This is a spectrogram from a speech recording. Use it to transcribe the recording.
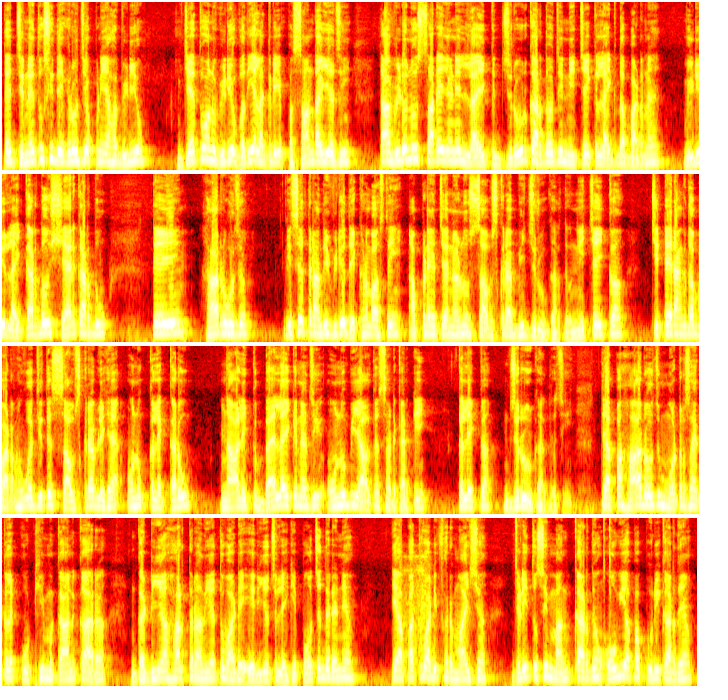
ਤੇ ਜਿੰਨੇ ਤੁਸੀਂ ਦੇਖ ਰਹੇ ਹੋ ਜੀ ਆਪਣੀ ਆਹ ਵੀਡੀਓ, ਜੇ ਤੁਹਾਨੂੰ ਵੀਡੀਓ ਵਧੀਆ ਲੱਗ ਰਹੀ ਹੈ ਪਸੰਦ ਆਈ ਹੈ ਜੀ, ਤਾਂ ਵੀਡੀਓ ਨੂੰ ਸਾਰੇ ਜਣੇ ਲਾਈਕ ਜ਼ਰੂਰ ਕਰ ਦਿਓ ਜੀ, ਨੀਚੇ ਇੱਕ ਲਾਈਕ ਦਾ ਬਟਨ ਹੈ, ਵੀਡੀਓ ਲਾਈਕ ਕਰ ਦਿਓ, ਸ਼ੇਅਰ ਕਰ ਦਿਓ, ਤੇ ਹਰ ਰੋਜ਼ ਇਸੇ ਤਰ੍ਹਾਂ ਦੀ ਵੀਡੀਓ ਦੇਖਣ ਵਾਸਤੇ ਆਪਣੇ ਚੈਨਲ ਨੂੰ ਸਬਸਕ੍ਰਾਈਬ ਵੀ ਜ਼ਰੂਰ ਕਰ ਦਿਓ। ਨੀਚੇ ਇੱਕ ਚਿੱਟੇ ਰੰਗ ਦਾ ਬਟਨ ਹੋਊਗਾ ਜਿੱਤੇ ਸਬਸਕ੍ਰਾਈਬ ਲਿਖਿਆ, ਉਹਨੂੰ ਕਲਿੱਕ ਕਰੋ। ਨਾਲ ਇੱਕ ਬੈਲ ਆਈਕਨ ਹੈ ਜੀ, ਉਹਨੂੰ ਵੀ ਆਲ ਤੇ ਸੈੱਟ ਕਰਕੇ ਕਲਿੱਕ ਜ਼ਰੂਰ ਕਰ ਦਿਓ ਜੀ। ਤੇ ਆਪਾਂ ਹਰ ਰੋਜ਼ ਮੋਟਰਸਾਈਕਲ, ਕੋਠੀ, ਮਕਾਨ, ਘਰ, ਗੱਡੀਆਂ ਹਰ ਤਰ੍ਹਾਂ ਦੀਆਂ ਤੁਹਾਡੇ ਏਰੀਆ 'ਚ ਲੈ ਕੇ ਪਹੁੰਚਦੇ ਰਹਿੰਦੇ ਆ ਤੇ ਆਪਾਂ ਤੁਹਾਡੀ ਫਰਮਾਇਸ਼ ਜਿਹੜੀ ਤੁਸੀਂ ਮੰਗ ਕਰਦੇ ਹੋ, ਉਹ ਵੀ ਆਪਾਂ ਪੂਰੀ ਕਰਦੇ ਹਾਂ।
